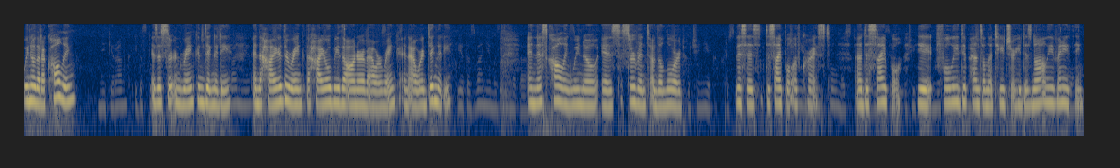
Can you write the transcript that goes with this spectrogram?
We know that a calling is a certain rank and dignity, and the higher the rank, the higher will be the honor of our rank and our dignity. And this calling we know is servant of the Lord. This is disciple of Christ. A disciple, he fully depends on the teacher. He does not leave anything.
